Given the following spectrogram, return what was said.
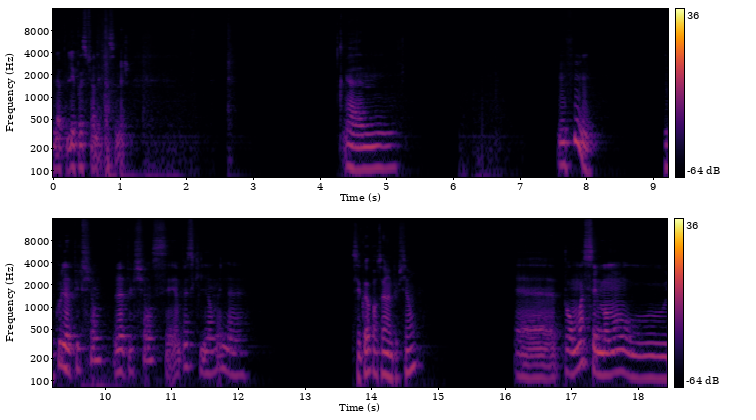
la- les postures des personnages. Euh, mhm. Du coup, l'impulsion, l'impulsion, c'est un peu ce qui l'emmène. à- C'est quoi pour toi l'impulsion? Euh, pour moi, c'est le moment où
